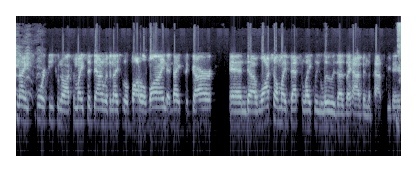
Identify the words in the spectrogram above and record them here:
tonight, Sports Equinox, I might sit down with a nice little bottle of wine, a nice cigar, and uh, watch all my bets likely lose as they have in the past few days.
